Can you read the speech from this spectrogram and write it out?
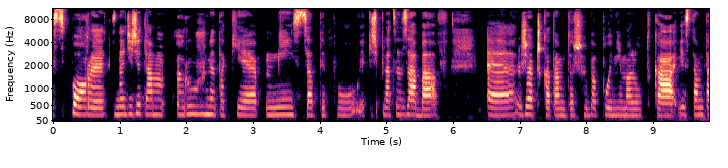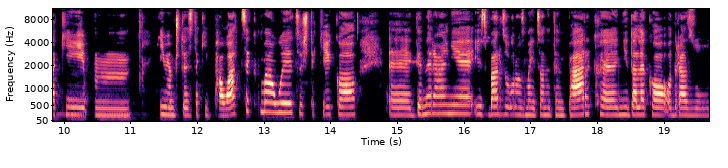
spory. Znajdziecie tam różne takie miejsca typu jakieś place zabaw, E, rzeczka tam też chyba płynie malutka. Jest tam taki, mm, nie wiem czy to jest taki pałacyk mały, coś takiego. E, generalnie jest bardzo urozmaicony ten park. E, niedaleko od razu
